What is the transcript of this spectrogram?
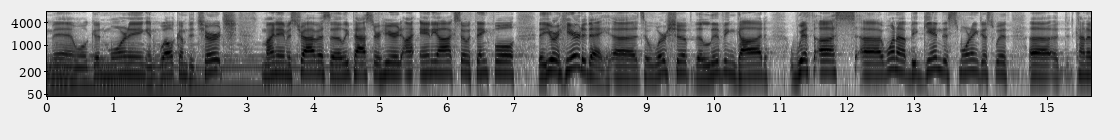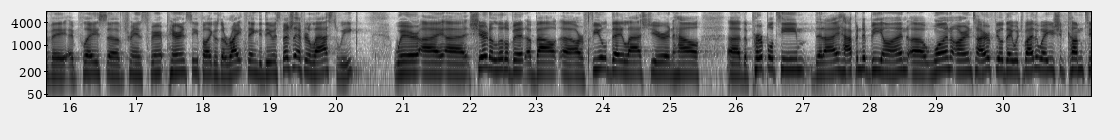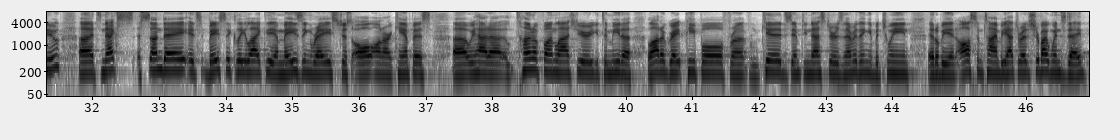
Amen. Well, good morning and welcome to church. My name is Travis, a lead pastor here at Antioch. So thankful that you are here today uh, to worship the living God with us. Uh, I want to begin this morning just with uh, kind of a, a place of transparency. I felt like it was the right thing to do, especially after last week where I uh, shared a little bit about uh, our field day last year and how uh, the purple team that I happen to be on uh, won our entire field day, which, by the way, you should come to. Uh, it's next Sunday. It's basically like the amazing race, just all on our campus. Uh, we had a ton of fun last year. You get to meet a, lot of great people from, from kids, empty nesters, and everything in between. It'll be an awesome time, but you have to register by Wednesday.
